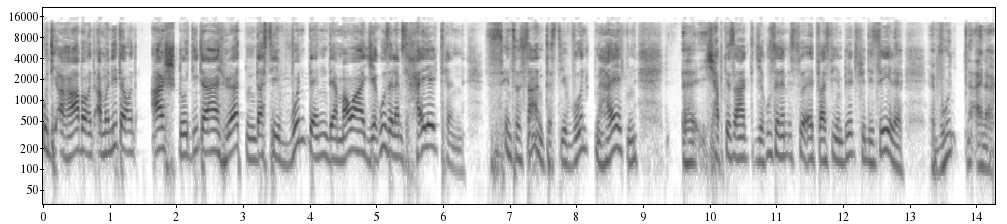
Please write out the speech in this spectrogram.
und die Araber und Ammoniter und Ashdoditer hörten, dass die Wunden der Mauer Jerusalems heilten. Das ist interessant, dass die Wunden heilten. Äh, ich habe gesagt, Jerusalem ist so etwas wie ein Bild für die Seele. Wunden einer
